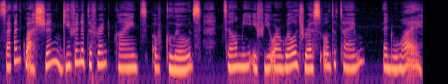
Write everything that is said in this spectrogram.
Second question Given the different kinds of clothes, tell me if you are well dressed all the time and why.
